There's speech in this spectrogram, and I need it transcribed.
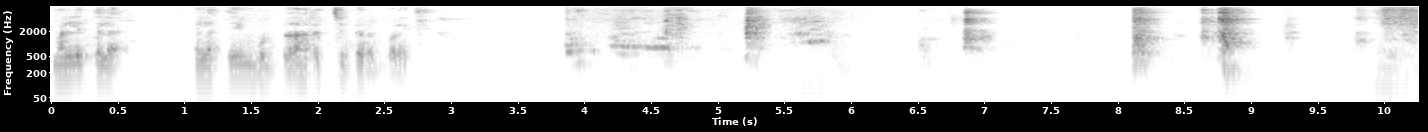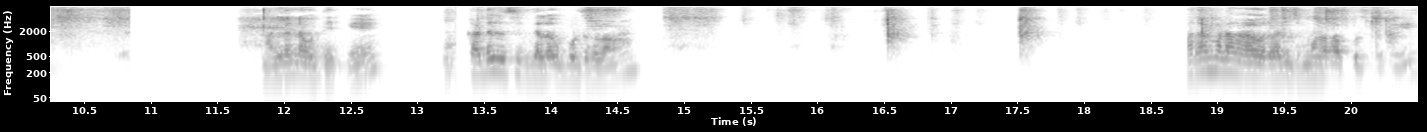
மல்லித்தலை எல்லாத்தையும் போட்டு அரைச்சி தர போகிறேன் நல்லெண்ணெய் ஊற்றிருக்கேன் கடுகு சிறிதளவு போட்டுக்கலாம். வரமிளகா ஒரு அஞ்சு மிளகா போட்டிருக்கேன்.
